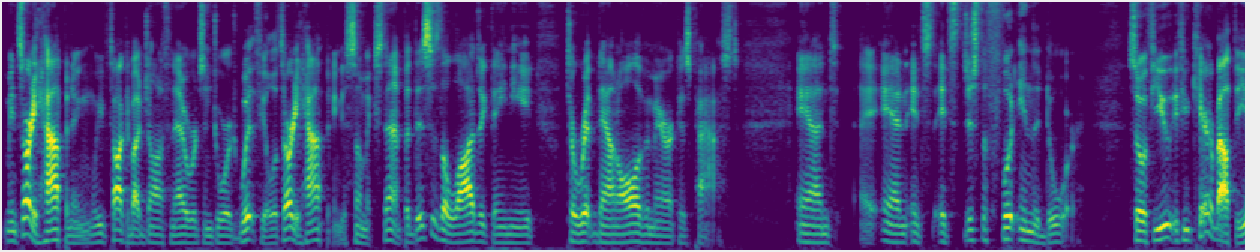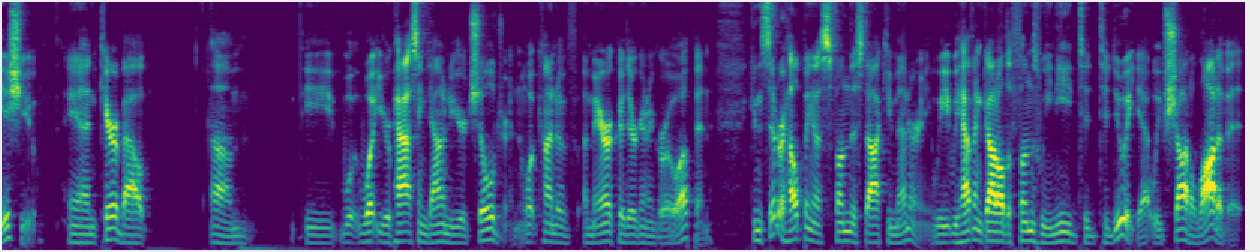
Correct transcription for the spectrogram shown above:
I mean, it's already happening. We've talked about Jonathan Edwards and George Whitefield. It's already happening to some extent, but this is the logic they need to rip down all of America's past. And and it's it's just the foot in the door. So if you if you care about the issue and care about um, the what you're passing down to your children, what kind of America they're going to grow up in, consider helping us fund this documentary. We we haven't got all the funds we need to to do it yet. We've shot a lot of it,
